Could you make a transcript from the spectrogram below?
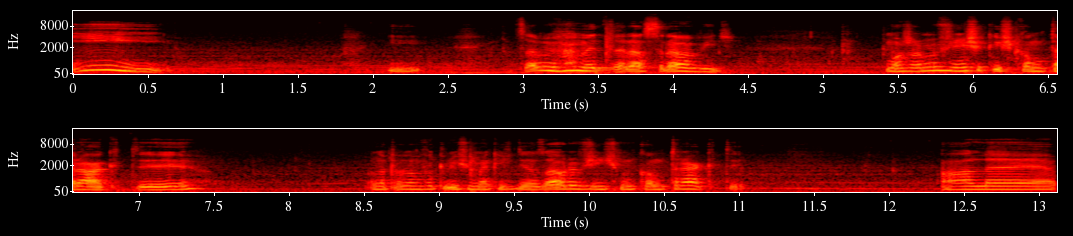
I i co my mamy teraz robić? Możemy wziąć jakieś kontrakty. Na pewno wykluliśmy jakieś dinozaury, wzięliśmy kontrakty. Ale.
